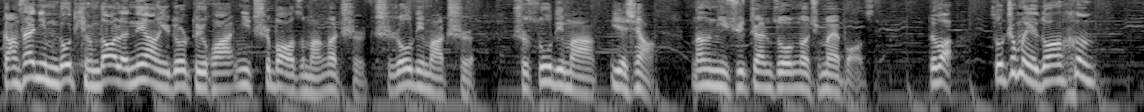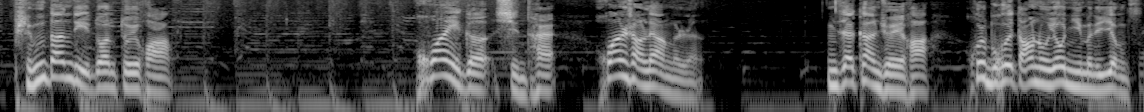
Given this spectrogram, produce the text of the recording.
刚才你们都听到了那样一段对话：你吃包子吗？我吃。吃肉的吗？吃。吃素的吗？也想。那你去占座，我去买包子，对吧？就这么一段很平淡的一段对话。换一个心态，换上两个人，你再感觉一下，会不会当中有你们的影子？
